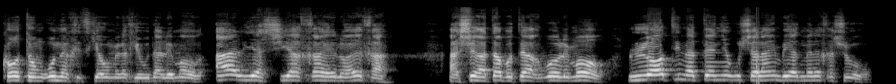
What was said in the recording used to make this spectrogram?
Quand Omrun al-Chizkiyahu melech Yehuda lemor, al yashiacha Elohecha, asher ata boteach bo lemor, lo tinaten Yerushalayim beyad melech Ashur.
